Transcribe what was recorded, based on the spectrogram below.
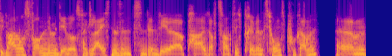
die Behandlungsformen, mit denen wir uns vergleichen, sind, sind entweder Paragraph 20 Präventionsprogramme. Ähm,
